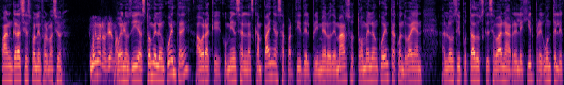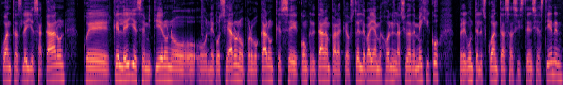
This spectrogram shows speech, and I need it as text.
Juan, gracias por la información. Muy buenos días. Buenos días, tómelo en cuenta, ¿eh? ahora que comienzan las campañas a partir del primero de marzo, tómelo en cuenta cuando vayan a los diputados que se van a reelegir, pregúntele cuántas leyes sacaron, qué, leyes emitieron o, negociaron o provocaron que se concretaran para que a usted le vaya mejor en la Ciudad de México, pregúnteles cuántas asistencias tienen.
